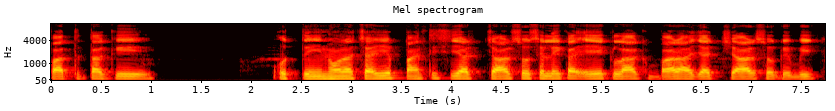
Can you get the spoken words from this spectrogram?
पात्रता की उत्तीर्ण होना चाहिए। पैंतीस हज़ार चार सौ से लेकर एक लाख बारह हज़ार चार सौ के बीच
